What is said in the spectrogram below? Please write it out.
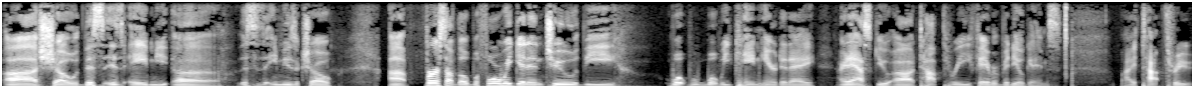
uh, show. This is a uh, this is a music show. Uh, first off, though, before we get into the what what we came here today, I'd ask you uh, top three favorite video games. My top three,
